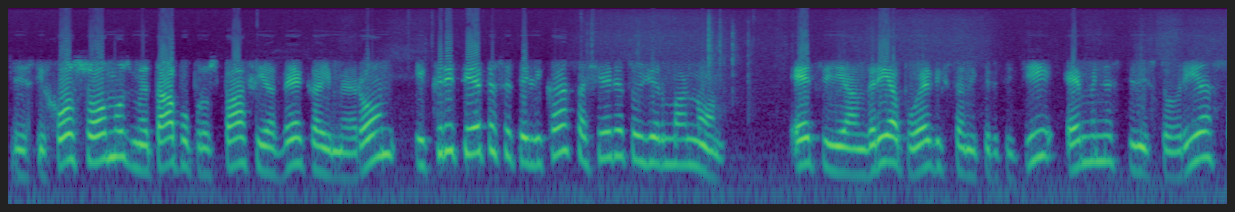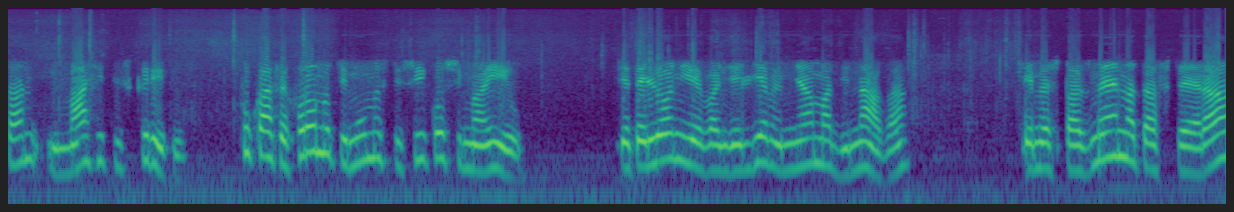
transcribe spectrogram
Δυστυχώς όμως, μετά από προσπάθεια 10 ημερών, η Κρήτη έπεσε τελικά στα χέρια των Γερμανών. Έτσι η Ανδρία που έδειξαν οι κριτικοί έμεινε στην ιστορία σαν η μάχη της Κρήτης, που κάθε χρόνο τιμούμε στις 20 Μαΐου. Και τελειώνει η Ευαγγελία με μια μαντινάδα και με σπασμένα τα φτερά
